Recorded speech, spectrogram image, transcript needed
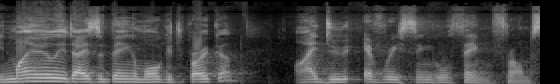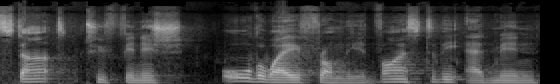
in my early days of being a mortgage broker, I do every single thing from start to finish, all the way from the advice to the admin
